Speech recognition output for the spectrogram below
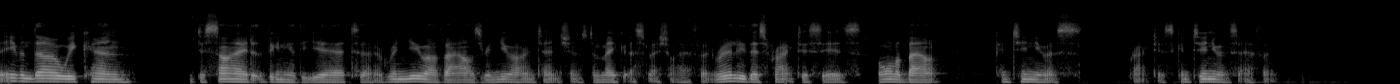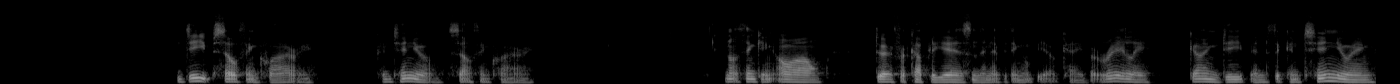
So even though we can decide at the beginning of the year to renew our vows, renew our intentions, to make a special effort, really this practice is all about continuous practice, continuous effort deep self inquiry, continual self inquiry. Not thinking, oh, I'll do it for a couple of years and then everything will be okay, but really going deep into the continuing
